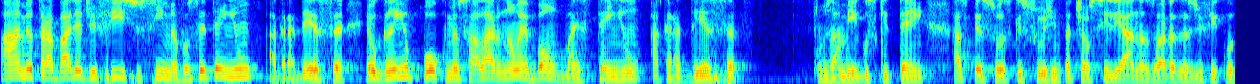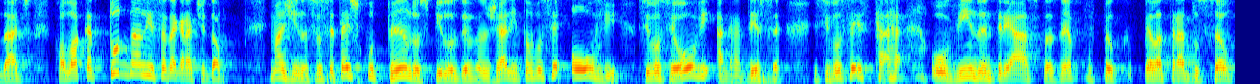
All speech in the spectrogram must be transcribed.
Ah, meu trabalho é difícil. Sim, mas você tem um. Agradeça. Eu ganho pouco, meu salário não é é bom, mas tem um, agradeça os amigos que tem, as pessoas que surgem para te auxiliar nas horas das dificuldades. Coloca tudo na lista da gratidão. Imagina, se você está escutando as pílulas do Evangelho, então você ouve. Se você ouve, agradeça. E se você está ouvindo, entre aspas, né, pela tradução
